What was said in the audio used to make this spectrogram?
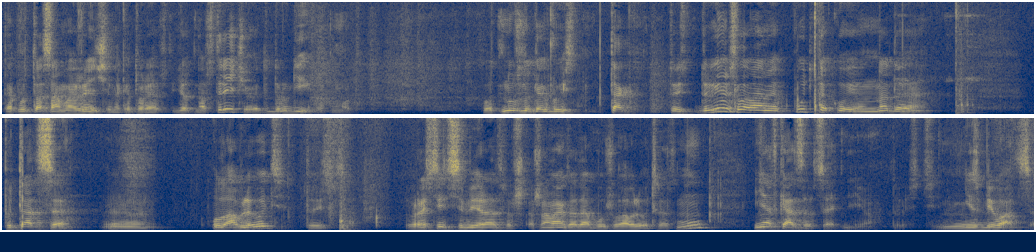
как вот та самая женщина, которая идет навстречу, это другие хохмот. Вот нужно как бы так, то есть, другими словами, путь такой, надо пытаться э, улавливать, то есть растить себе рад шамай, тогда будешь улавливать хохму и не отказываться от нее, то есть не сбиваться,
